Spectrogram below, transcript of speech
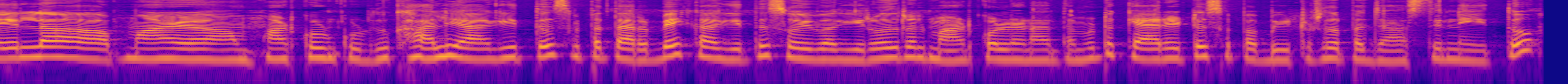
ಎಲ್ಲ ಮಾಡ್ಕೊಂಡು ಕುಡಿದು ಖಾಲಿ ಆಗಿತ್ತು. ಸ್ವಲ್ಪ ತರಬೇಕಾಗಿತ್ತು. ಸೊ, ಇವಾಗ ಇರೋದ್ರಲ್ಲಿ ಮಾಡ್ಕೊಳ್ಳೋಣ ಅಂತ ಅಂದ್ಬಿಟ್ಟು ಕ್ಯಾರೆಟು, ಸ್ವಲ್ಪ ಬೀಟ್ರೂಟ್ ಸ್ವಲ್ಪ ಜಾಸ್ತಿನೇ ಇತ್ತು.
